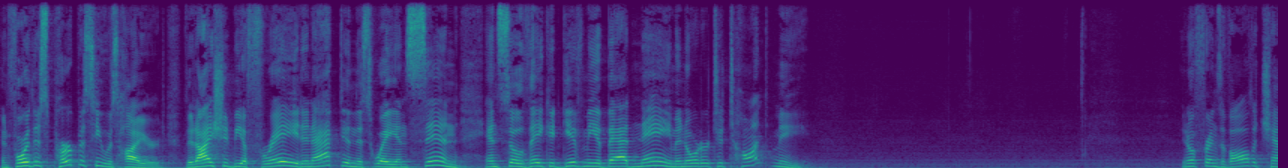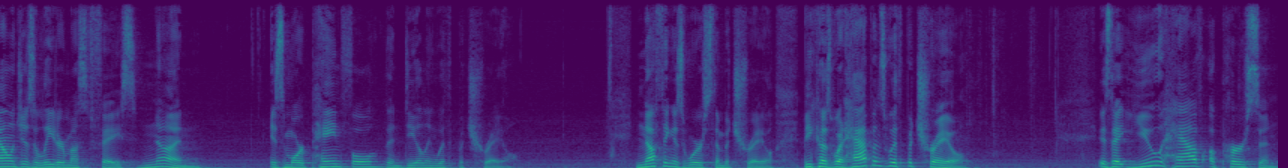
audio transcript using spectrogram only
And for this purpose he was hired, that I should be afraid and act in this way and sin, and so they could give me a bad name in order to taunt me. You know, friends, of all the challenges a leader must face, none is more painful than dealing with betrayal. Nothing is worse than betrayal. Because what happens with betrayal is that you have a person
